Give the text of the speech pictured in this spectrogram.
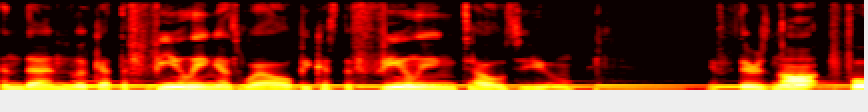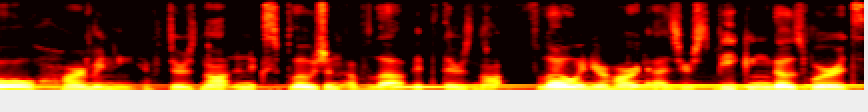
and then look at the feeling as well, because the feeling tells you if there's not full harmony, if there's not an explosion of love, if there's not flow in your heart as you're speaking those words.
